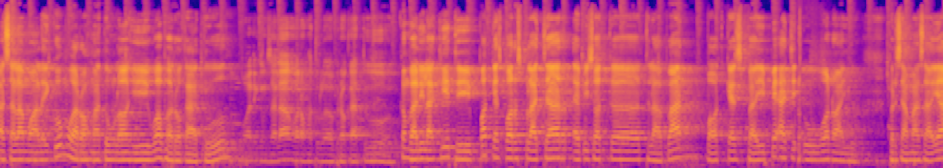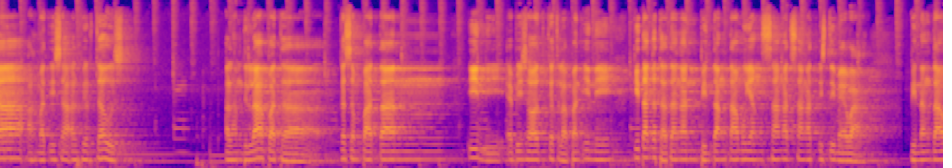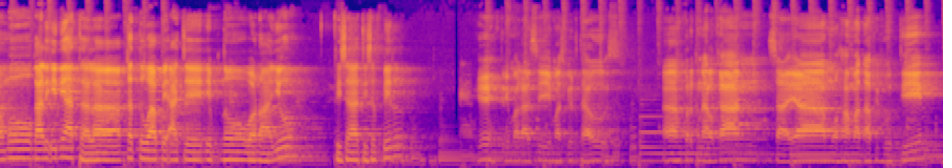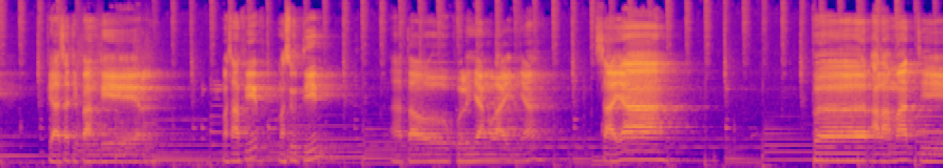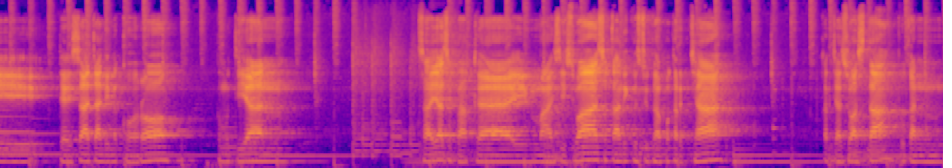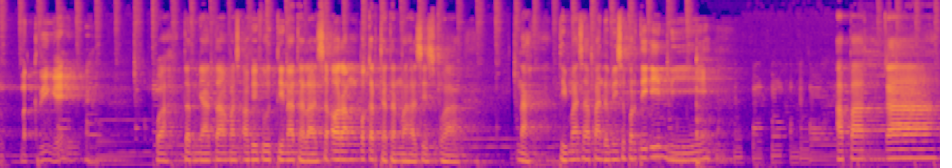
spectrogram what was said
Assalamualaikum warahmatullahi wabarakatuh. Waalaikumsalam warahmatullahi wabarakatuh. Kembali lagi di podcast Poros Pelajar episode ke-8 podcast by PAC Wonoayu. Bersama saya Ahmad Isa Alfirdaus. Alhamdulillah pada kesempatan ini episode ke-8 ini kita kedatangan bintang tamu yang sangat-sangat istimewa. Bintang tamu kali ini adalah Ketua PAC Ibnu Wonoayu. Bisa disepil? Oke, terima kasih Mas Firdaus. Nah, perkenalkan saya Muhammad Afifuddin, biasa dipanggil Mas Afif, Mas Udin, atau boleh yang lainnya. Saya beralamat di Desa Candi Negoro. Kemudian saya sebagai mahasiswa sekaligus juga pekerja pekerja swasta bukan negeri nggih. Wah, ternyata Mas Afifuddin adalah seorang pekerja dan mahasiswa. Nah, di masa pandemi seperti ini apakah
